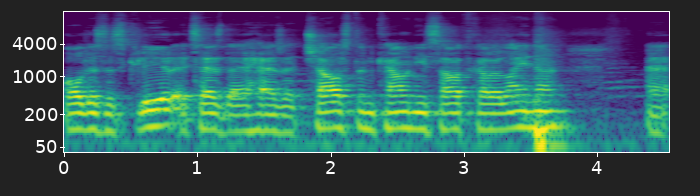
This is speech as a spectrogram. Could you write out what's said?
All this is clear. It says that it has a Charleston County, South Carolina uh,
